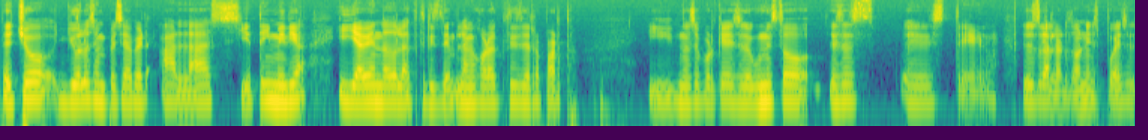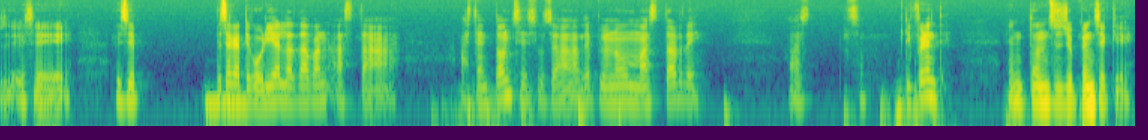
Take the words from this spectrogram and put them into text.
De hecho, yo los empecé a ver a las siete y media y ya habían dado la actriz de, la mejor actriz de reparto. Y no sé por qué, según esto, esas, este, esos galardones, pues, ese, ese, esa categoría la daban hasta, hasta entonces, o sea, de plano más tarde, diferente. Entonces yo pensé que,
